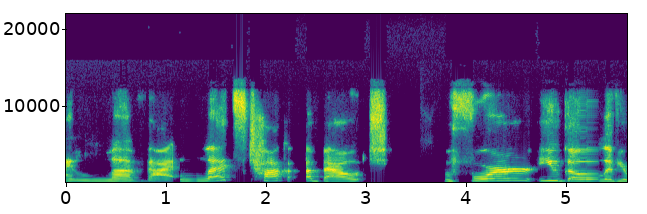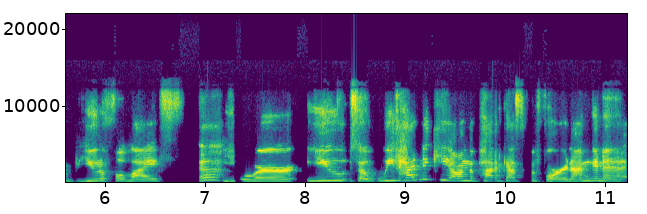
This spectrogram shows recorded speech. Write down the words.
I love that. Let's talk about before you go live your beautiful life. Ah, Your you so we've had Nakia on the podcast before, and I'm gonna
